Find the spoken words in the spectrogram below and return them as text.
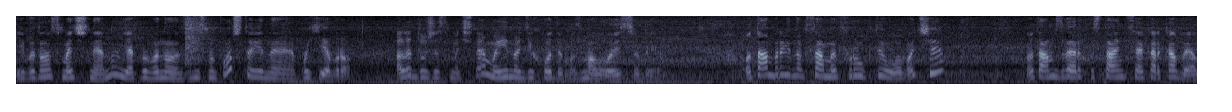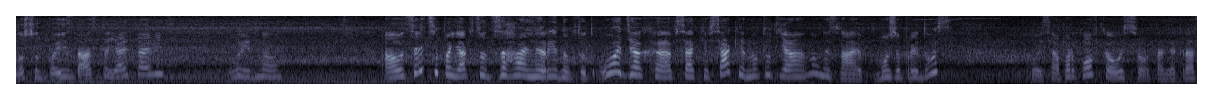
і воно смачне. Ну, якби воно, звісно, коштує не по євро, але дуже смачне. Ми іноді ходимо з малою сюди. Отам ринок саме фрукти, овочі. Отам зверху станція Каркавело, що поїзда стоять навіть. Видно. А оце, типу, як тут загальний ринок, тут одяг, всяке-всяке. Ну тут я ну не знаю, може пройдусь. Ось, а парковка ось, о, там якраз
